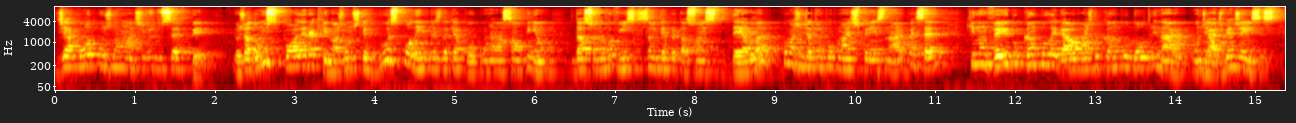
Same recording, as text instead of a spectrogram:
de acordo com os normativos do CFP. Eu já dou um spoiler aqui, nós vamos ter duas polêmicas daqui a pouco com relação à opinião da Sônia Rovinski, que são interpretações dela, como a gente já tem um pouco mais de experiência na área, percebe que não veio do campo legal, mas do campo doutrinário, onde há divergências.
